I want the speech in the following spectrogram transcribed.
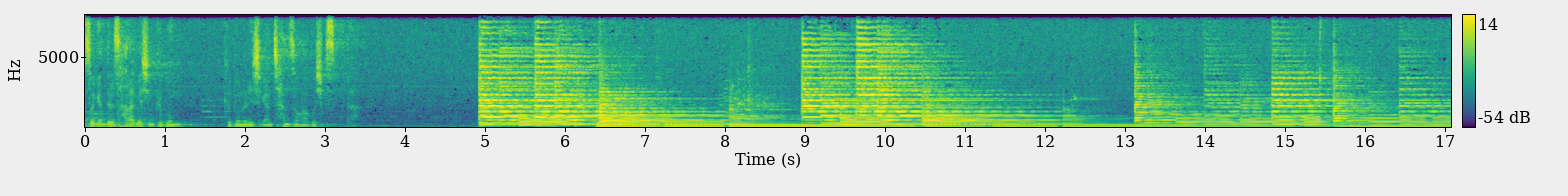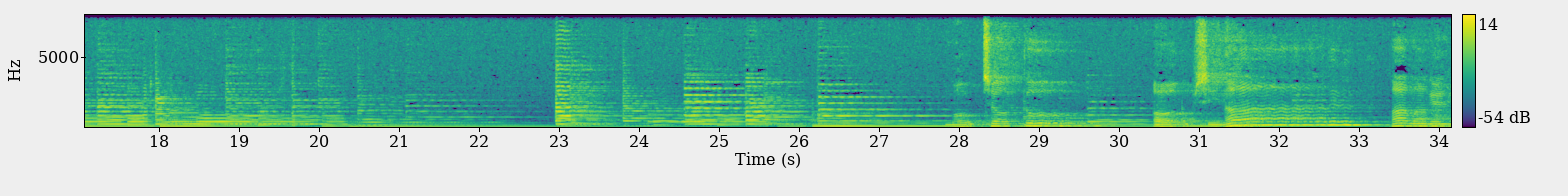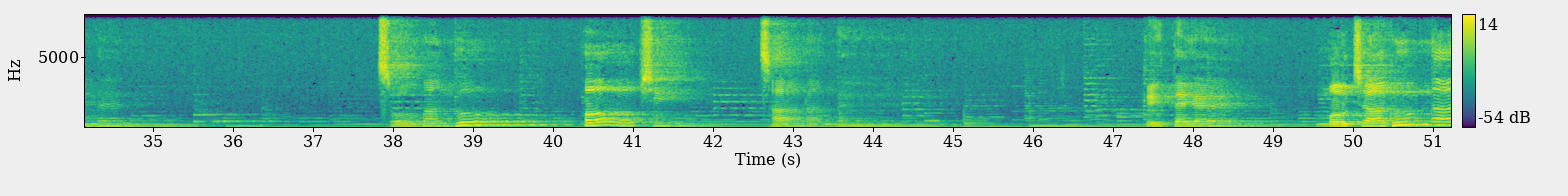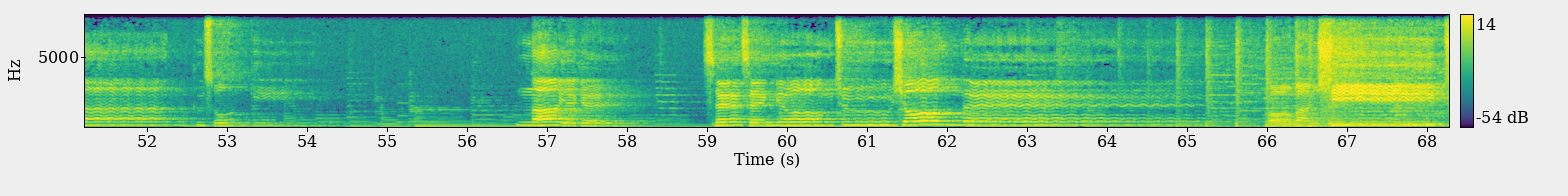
마음속에 늘 살아계신 그분, 그분을 이 시간 찬송하고 싶습니다. 목적도 없이 나는 방황했네. 소망도 없이 살았네. 그때에 못자국 난그 손길 나에게 새 생명 주셨네. 험한 십자가에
